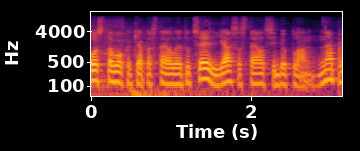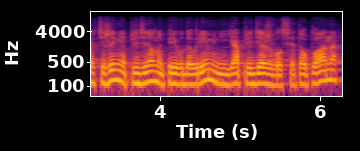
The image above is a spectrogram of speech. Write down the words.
После того, как я поставил эту цель, я составил себе план. На протяжении определенного периода времени я придерживался этого плана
